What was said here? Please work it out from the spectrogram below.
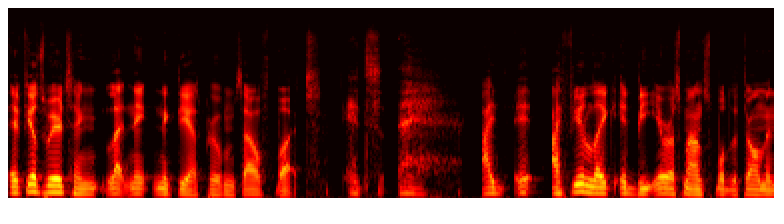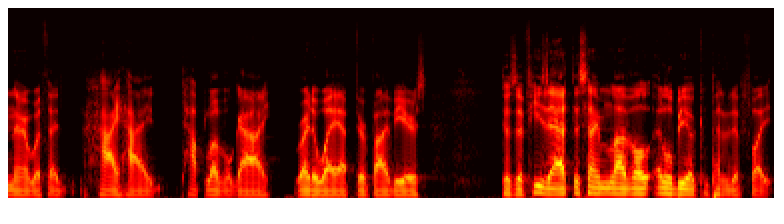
It feels weird saying let Nick, Nick Diaz prove himself, but it's I it I feel like it'd be irresponsible to throw him in there with a high high top level guy right away after 5 years. Because if he's at the same level, it'll be a competitive fight.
